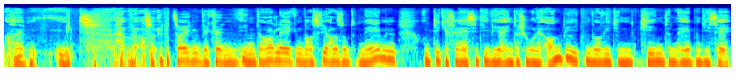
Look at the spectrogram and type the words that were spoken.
Also mit, also überzeugen, wir können Ihnen darlegen, was wir alles unternehmen und die Gefäße, die wir in der Schule anbieten, wo wir den Kindern eben diese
